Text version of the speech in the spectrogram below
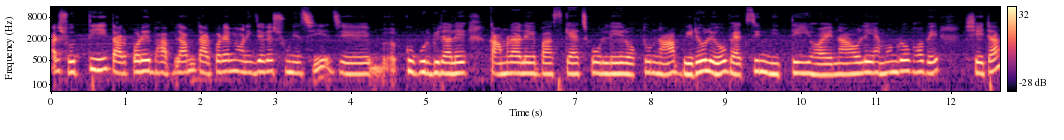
আর সত্যি তারপরে ভাবলাম, তারপরে আমি অনেক জায়গায় শুনেছি যে, কুকুর বিড়ালে কামড়ালে বা স্ক্যাচ করলে রক্ত না বেরোলেও ভ্যাকসিন নিতেই হয়। না হলে এমন রোগ হবে, সেটা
